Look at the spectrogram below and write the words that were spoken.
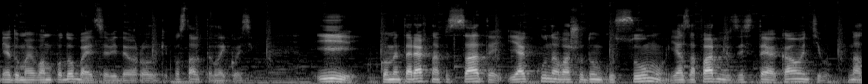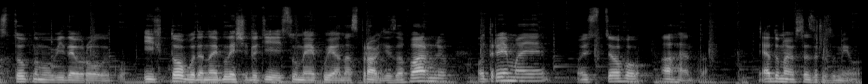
Я думаю, вам подобаються відеоролики. Поставте лайкосик. І в коментарях написати, яку, на вашу думку, суму я зафармлю з 10 аккаунтів в наступному відеоролику. І хто буде найближчий до тієї суми, яку я насправді зафармлю, отримає ось цього агента. Я думаю, все зрозуміло.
